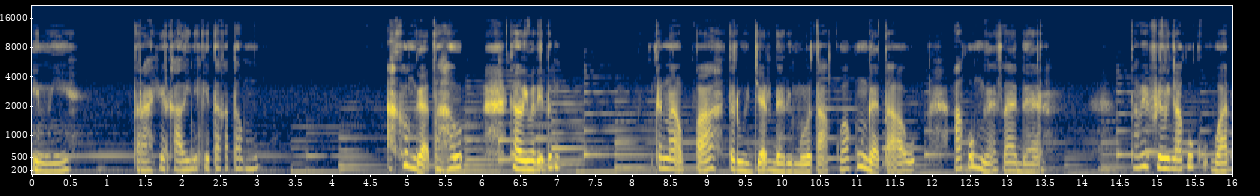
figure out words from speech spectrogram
ini terakhir kalinya kita ketemu. Aku nggak tahu kalimat itu kenapa terujar dari mulut aku. Aku nggak tahu, aku nggak sadar. Tapi feeling aku kuat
